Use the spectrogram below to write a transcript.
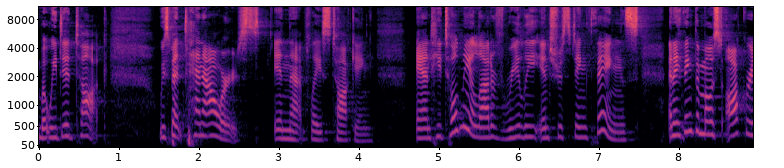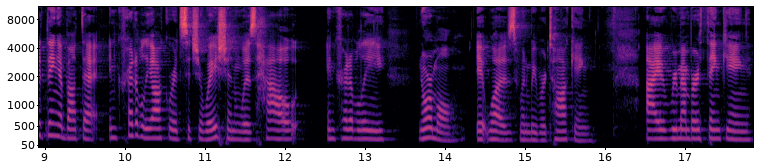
But we did talk. We spent 10 hours in that place talking. And he told me a lot of really interesting things. And I think the most awkward thing about that incredibly awkward situation was how incredibly normal it was when we were talking. I remember thinking,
